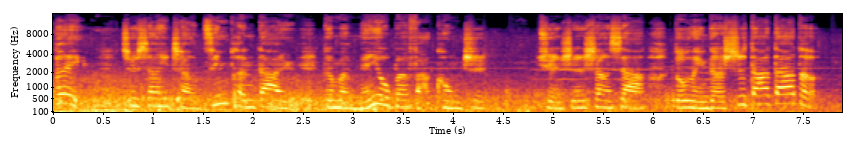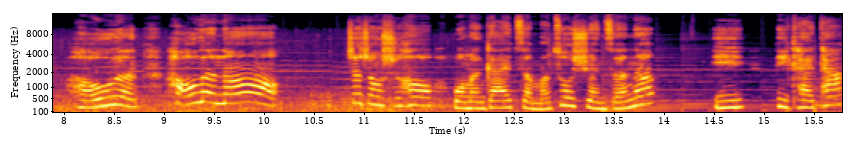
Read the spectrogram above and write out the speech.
对，就像一场倾盆大雨，根本没有办法控制，全身上下都淋得湿哒哒的，好冷，好冷哦！这种时候，我们该怎么做选择呢？一，避开它，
